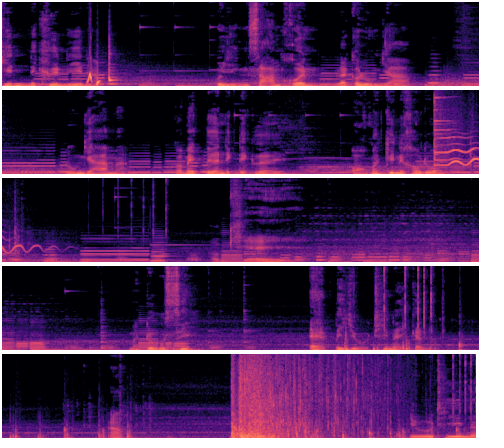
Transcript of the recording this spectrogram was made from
กินในคืนนี้นะ ผู้หญิงสามคนและก็ลุงยาม ลุงยามอะ ก็ไม่เตือนเด็กๆเลย ออกมากินกับเขาด้วย โอเค มาดูสิ แอบไปอยู่ที่ไหนกันอ้าววิ่งอยู่ที่ไหน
